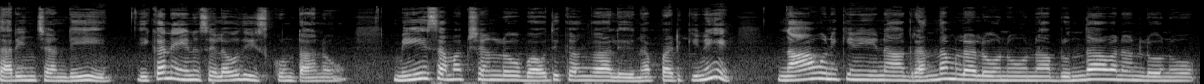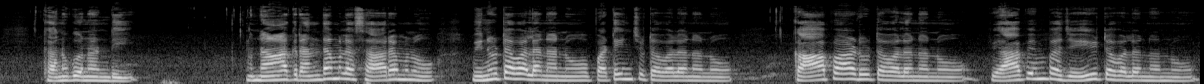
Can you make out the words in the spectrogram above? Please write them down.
తరించండి. ఇక నేను సెలవు తీసుకుంటాను. మీ సమక్షంలో భౌతికంగా లేనప్పటికీ నా ఉనికిని నా గ్రంథములలోనూ నా బృందావనంలోనూ కనుగొనండి. నా గ్రంథముల సారమును వినుట వలనను పఠించుట వలనను కాపాడుట వలనను వ్యాపింపజేయుట వలనను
